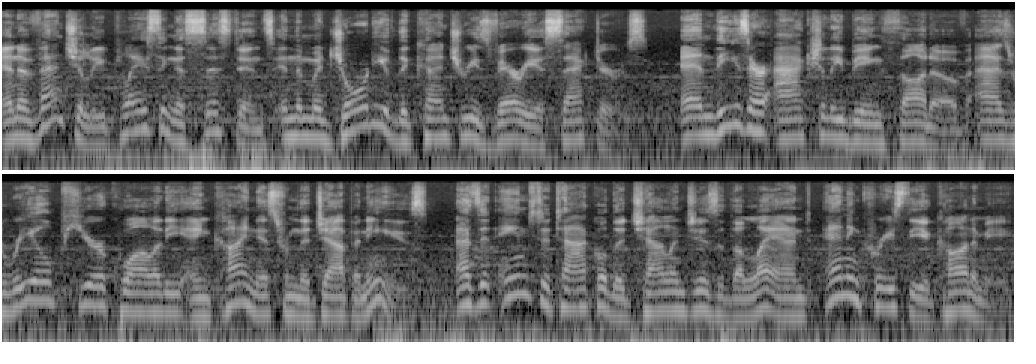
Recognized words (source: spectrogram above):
and eventually placing assistance in the majority of the country's various sectors. And these are actually being thought of as real pure quality and kindness from the Japanese, as it aims to tackle the challenges of the land and increase the economy,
